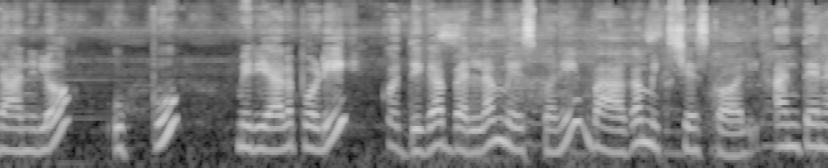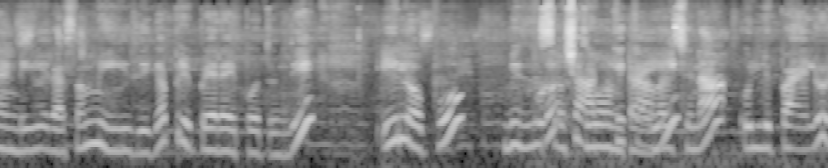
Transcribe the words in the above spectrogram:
దానిలో ఉప్పు మిరియాల పొడి కొద్దిగా బెల్లం వేసుకొని బాగా మిక్స్ చేసుకోవాలి. అంతేనండి ఈ రసం ఈజీగా ప్రిపేర్ అయిపోతుంది. ఈలోపు విజిల్స్ చాట్కి కావాల్సిన ఉల్లిపాయలు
